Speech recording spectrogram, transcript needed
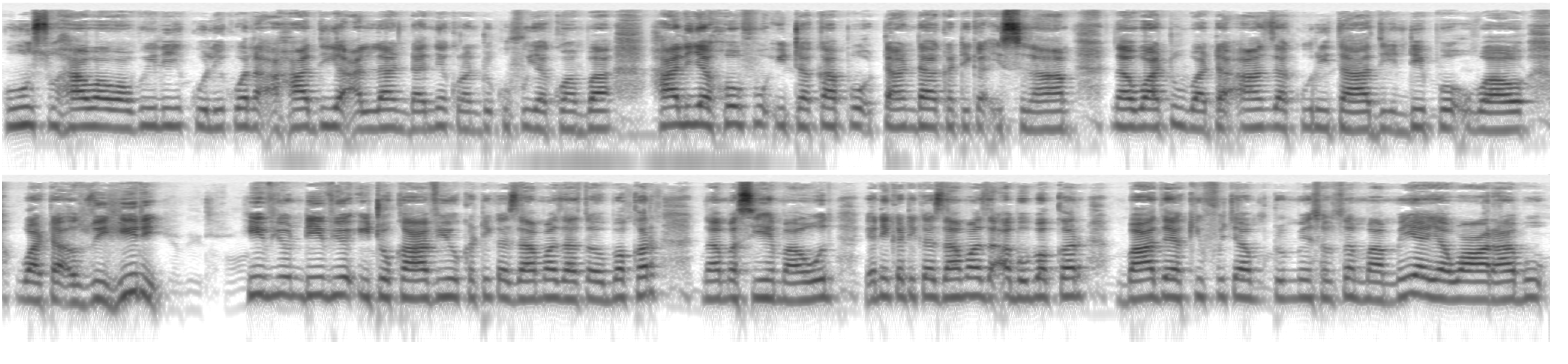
kuhusu hawa wawili kulikuwa na ahadi ya allah ndani ya kurani tukufu ya kwamba hali ya hofu itakapotanda katika islam na watu wataanza kuritadhi ndipo wao watadhihiri hivyo ndivyo itokavyo katika zama za abubakar na masihi maud yani katika zama za abubakar baada ya kifo cha mtume mamia ya waarabu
